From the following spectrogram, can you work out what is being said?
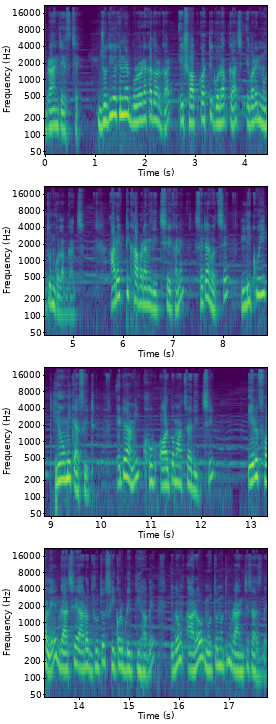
ব্রাঞ্চ এসছে। যদিও এখানে বলে রাখা দরকার, এই সব সবকটি গোলাপ গাছ এবারের নতুন গোলাপ গাছ। আরেকটি খাবার আমি দিচ্ছি এখানে, সেটা হচ্ছে লিকুইড হিউমিক অ্যাসিড। এটা আমি খুব অল্প মাত্রায় দিচ্ছি। এর ফলে গাছে আরও দ্রুত শিকড় বৃদ্ধি হবে এবং আরও নতুন নতুন ব্রাঞ্চেস আসবে।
